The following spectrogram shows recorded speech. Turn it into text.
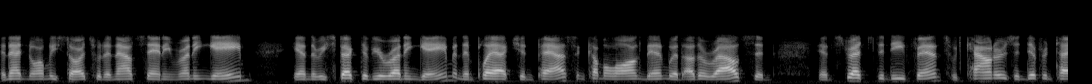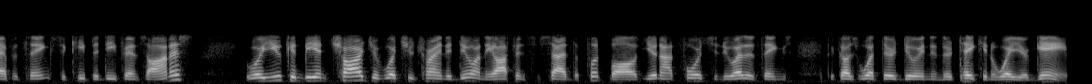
And that normally starts with an outstanding running game and the respect of your running game and then play action pass and come along then with other routes and and stretch the defense with counters and different type of things to keep the defense honest where you can be in charge of what you're trying to do on the offensive side of the football you're not forced to do other things because what they're doing and they're taking away your game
